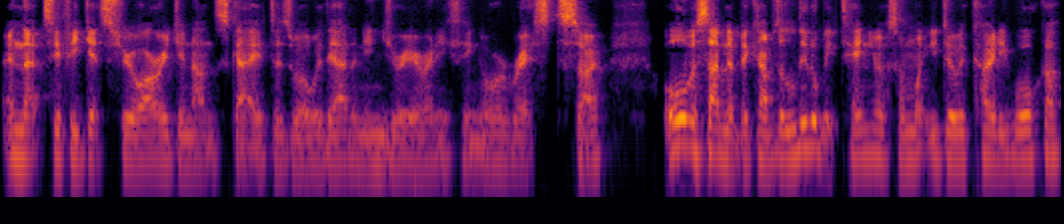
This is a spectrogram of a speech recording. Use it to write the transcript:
And that's if he gets through Origin unscathed as well without an injury or anything or a rest. So all of a sudden it becomes a little bit tenuous on what you do with Cody Walker.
